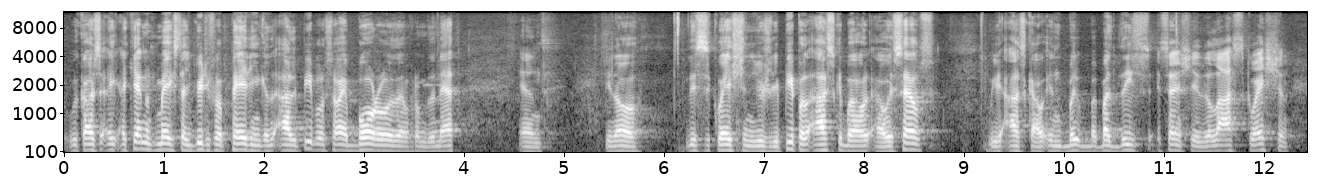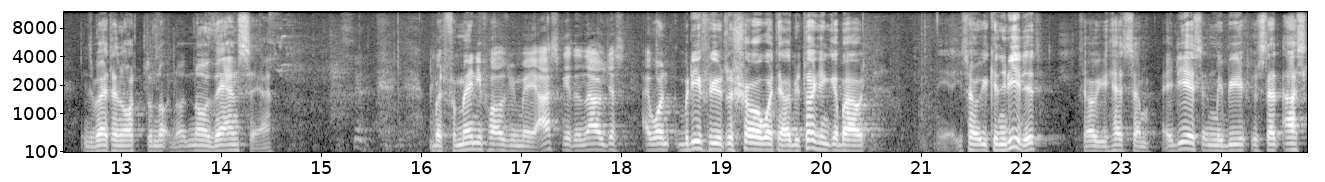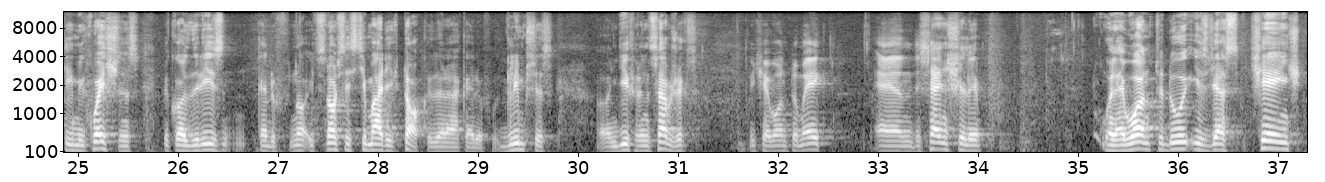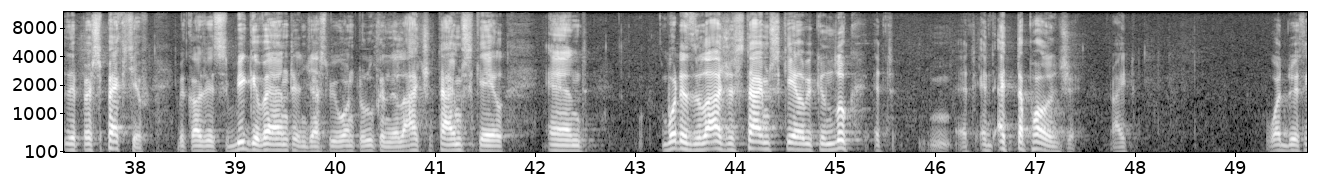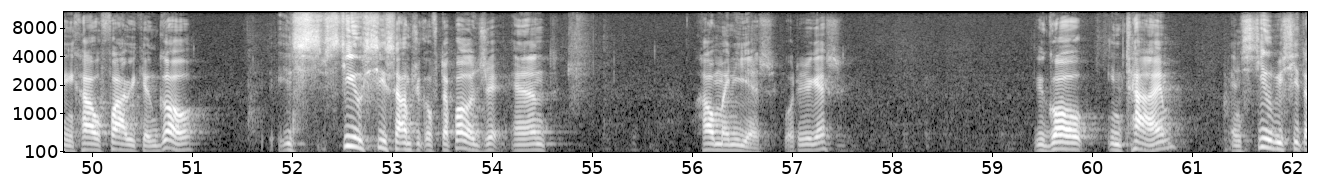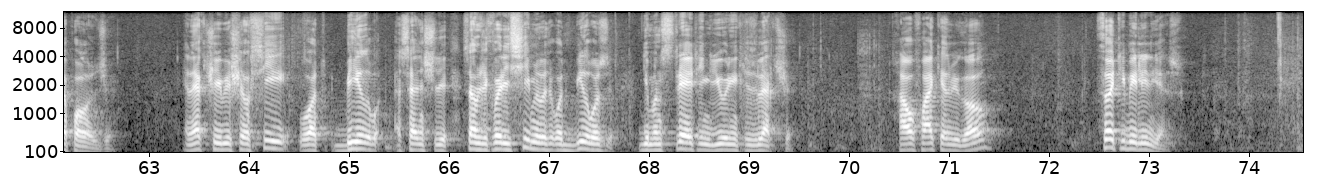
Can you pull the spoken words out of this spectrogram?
because I, I, cannot make such beautiful painting and other people, so I borrow them from the net, and, you know, this is a question usually people ask about ourselves. We ask our, but, but this essentially the last question. It's better not to not, not know the answer. but for many falls we may ask it. And now just I want briefly to show what I'll be talking about, so you can read it. So you had some ideas, and maybe you start asking me questions because there is kind of no, it's not systematic talk. There are kind of glimpses on different subjects which I want to make, and essentially what I want to do is just change the perspective because it's a big event and just we want to look in the large time scale. And what is the largest time scale we can look at, at, at, at topology, right? What do you think, how far we can go? Still see something of topology and how many years? What do you guess? You go in time and still we see topology. And actually, we shall see what Bill essentially, something very similar to what Bill was demonstrating during his lecture. How far can we go? 30 million years.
